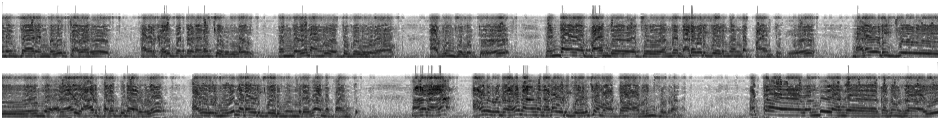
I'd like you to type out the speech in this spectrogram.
நினைத்தார் என்பது தவறு. அவர் கைப்பற்ற நினைக்கவில்லை என்பதை நாங்கள் ஒத்துக்கொள்கிறோம் அப்படின்னு சொல்லிட்டு ரெண்டாவது பாயிண்ட் வச்சது வந்து நடவடிக்கை எடுங்க அந்த பாயிண்ட்டுக்கு நடவடிக்கை எடுங்க. அதாவது யார் பரப்பினார்களோ அவர்கள் மீது நடவடிக்கை எடுங்கிறது அந்த பாயிண்ட் ஆனா அவங்க சொல்றாங்க நாங்க நடவடிக்கை எடுக்க மாட்டோம் அப்படின்னு சொல்றாங்க. அப்ப வந்து அங்க கசமசாகி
